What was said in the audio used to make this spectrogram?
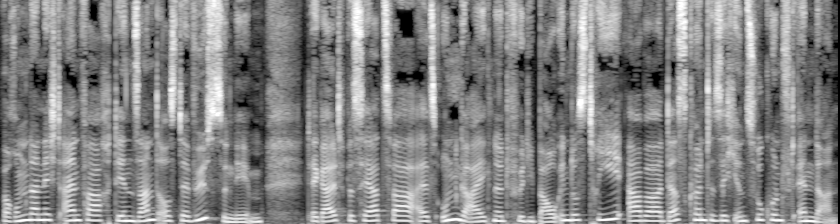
Warum dann nicht einfach den Sand aus der Wüste nehmen? Der galt bisher zwar als ungeeignet für die Bauindustrie, aber das könnte sich in Zukunft ändern.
